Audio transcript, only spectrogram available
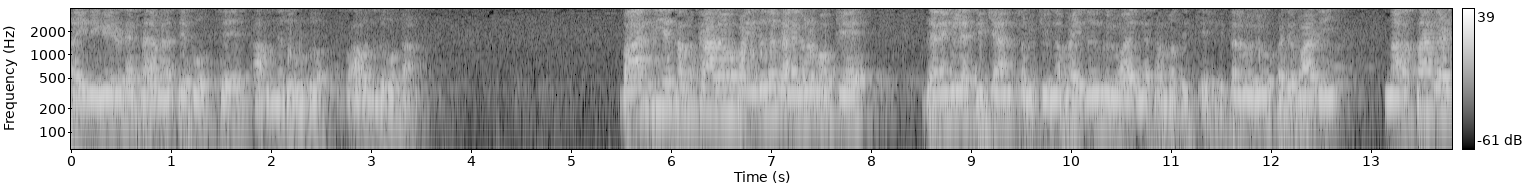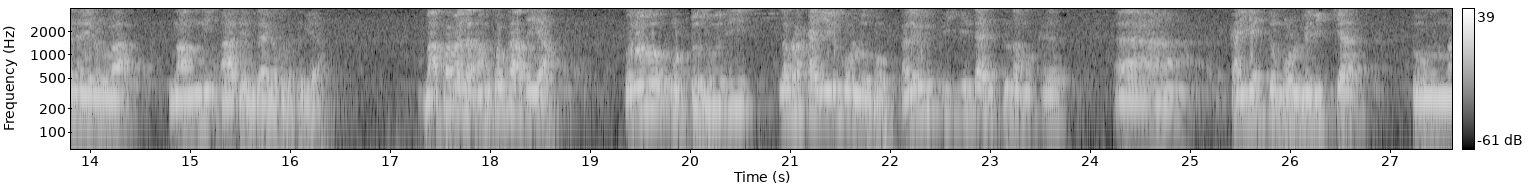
സൈനികരുടെ സേവനത്തെ കുറിച്ച് അറിഞ്ഞതുകൊണ്ട് അറിഞ്ഞതുകൊണ്ടാണ്. ഭാരതീയ സംസ്കാരവും പൈതൃക കലകളും ഒക്കെ ജനങ്ങളിൽ എത്തിക്കാൻ ശ്രമിക്കുന്ന പൈതൃക ഗുരുവായൂരിനെ സംബന്ധിച്ച് ഇത്തരമൊരു പരിപാടി നടത്താൻ കഴിഞ്ഞതിലുള്ള നന്ദി ആദ്യം രേഖപ്പെടുത്തുകയാണ്. മാത്രമല്ല നമുക്കൊക്കെ അറിയാം ഒരു മുട്ടുസൂചി നമ്മുടെ കയ്യിൽ കൊള്ളുമ്പോൾ അല്ലെങ്കിൽ ഒരു തീയിന്റെ അടുത്ത് നമുക്ക് കയ്യെത്തുമ്പോൾ വലിക്കാൻ തോന്നുന്ന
